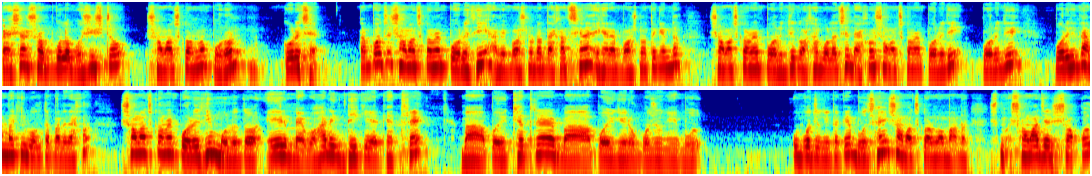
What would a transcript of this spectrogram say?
পেশার সবগুলো বৈশিষ্ট্য সমাজকর্ম পূরণ করেছে। তারপর হচ্ছে সমাজকর্মের পরিধি, আমি প্রশ্নটা দেখাচ্ছি না, এখানে প্রশ্নতে কিন্তু সমাজকর্মের পরিধি কথা বলেছে। দেখো সমাজকর্মের পরিধি পরিধি, পরিধিতে আমরা কি বলতে পারি দেখো? সমাজকর্মের পরিধি মূলত এর ব্যবহারিক দিকের ক্ষেত্রে বা প্রয়োগ ক্ষেত্রে বা প্রয়োগের উপযোগী উপযোগিতাকে বোঝায় সমাজকর্ম মানুষ, সমাজের সকল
